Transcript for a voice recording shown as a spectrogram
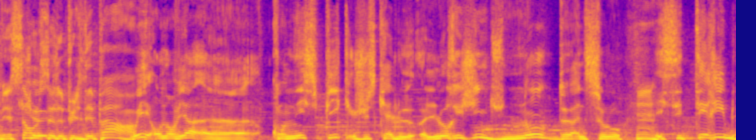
Mais ça, on le sait depuis le départ. oui, on en vient euh, qu'on explique jusqu'à l'origine du nom de Han Solo. Hmm. Et c'est terrible.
